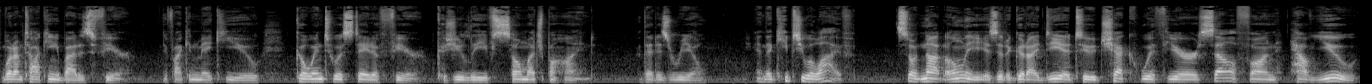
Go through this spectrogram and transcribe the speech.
What I'm talking about is fear if I can make you go into a state of fear because you leave so much behind that is real and that keeps you alive. So, not only is it a good idea to check with yourself on how you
